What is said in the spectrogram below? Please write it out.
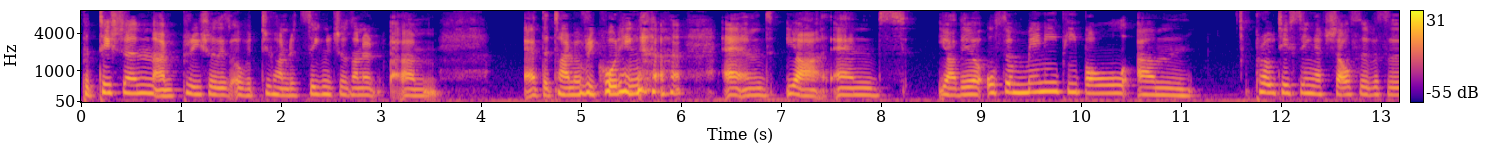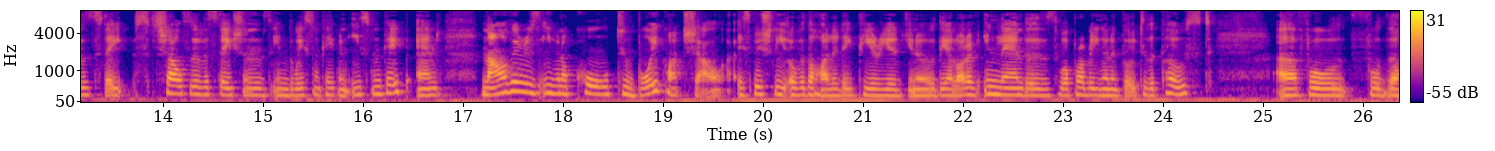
petition. I'm pretty sure there's over 200 signatures on it um, at the time of recording. and yeah, and yeah, there are also many people um, protesting at Shell services state, Shell service stations in the Western Cape and Eastern Cape, and now there is even a call to boycott Shell, especially over the holiday period. You know, there are a lot of inlanders who are probably going to go to the coast uh, for for the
